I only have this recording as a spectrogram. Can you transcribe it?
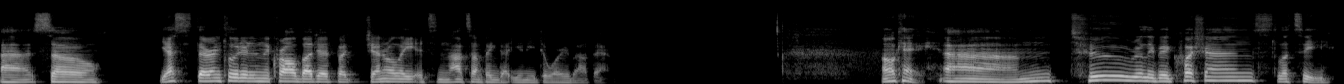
Uh, so yes, they're included in the crawl budget, but generally it's not something that you need to worry about there. OK, um, two really big questions. Let's see.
